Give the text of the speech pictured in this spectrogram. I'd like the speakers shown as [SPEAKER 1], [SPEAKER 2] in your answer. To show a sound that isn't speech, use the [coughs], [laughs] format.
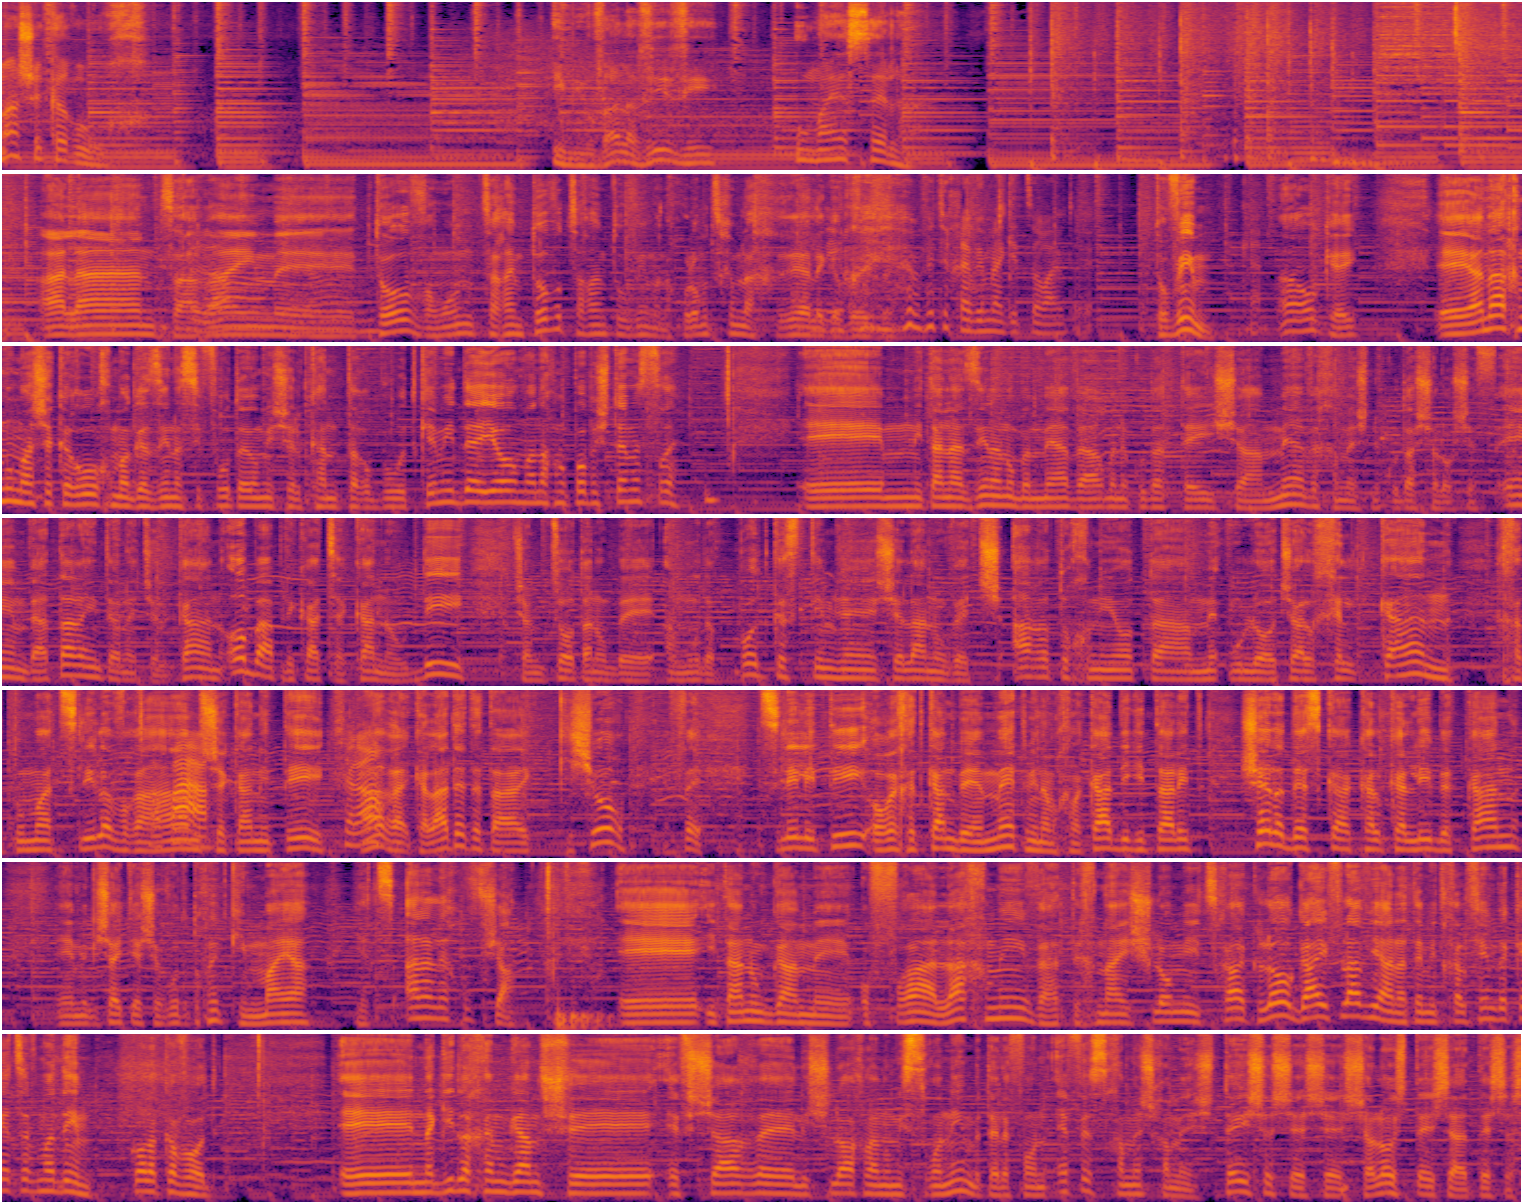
[SPEAKER 1] מה שכרוך. עם יובל אביבי ומה יעשה לה.
[SPEAKER 2] אהלן, צהריים אה, טוב, אמרו צהריים טוב או צהריים טובים? אנחנו לא מצליחים להכריע לגבי זה. [laughs]
[SPEAKER 3] חושבת שחייבים להגיד צהריים טובים.
[SPEAKER 2] טובים?
[SPEAKER 3] כן.
[SPEAKER 2] אה, אוקיי. אה, אנחנו מה שכרוך, מגזין הספרות היומי של כאן תרבות. כמדי יום, אנחנו פה ב-12. אה, ניתן להזין לנו ב-104.9, 105.3 FM, באתר האינטרנט של כאן, או באפליקציה כאן אודי. אפשר למצוא אותנו בעמוד הפודקאסטים אה, שלנו, ואת שאר התוכניות המעולות, שעל חלקן חתומה צליל אברהם. שכאן איתי.
[SPEAKER 3] שלום.
[SPEAKER 2] אה, קלטת את הקישור? יפה. צליל איתי, עורכת כאן באמת מן המחלקה הדיגיטלית של הדסק הכלכלי בכאן. אה, מגישה איתי השבוע את התוכנית, כי מאיה יצאה לה לחופשה. אה, איתנו גם אה, עופרה לחמי והטכנאי שלומי יצחק. לא, גיא פלוויאן, אתם מתחלפים בקצב מדהים. כל הכבוד. אה, נגיד לכם גם שאפשר אה, לשלוח לנו מסרונים בטלפון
